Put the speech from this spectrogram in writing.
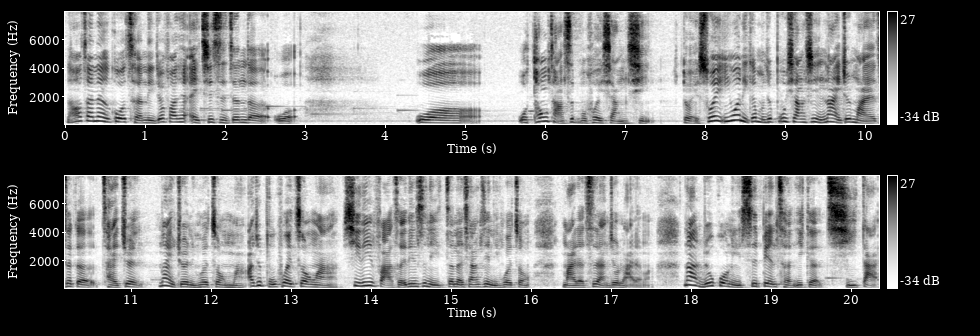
然后在那个过程，你就发现，哎，其实真的，我我我通常是不会相信。对，所以因为你根本就不相信，那你就买了这个彩券，那你觉得你会中吗？啊，就不会中啊！吸引力法则一定是你真的相信你会中，买了自然就来了嘛。那如果你是变成一个期待，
